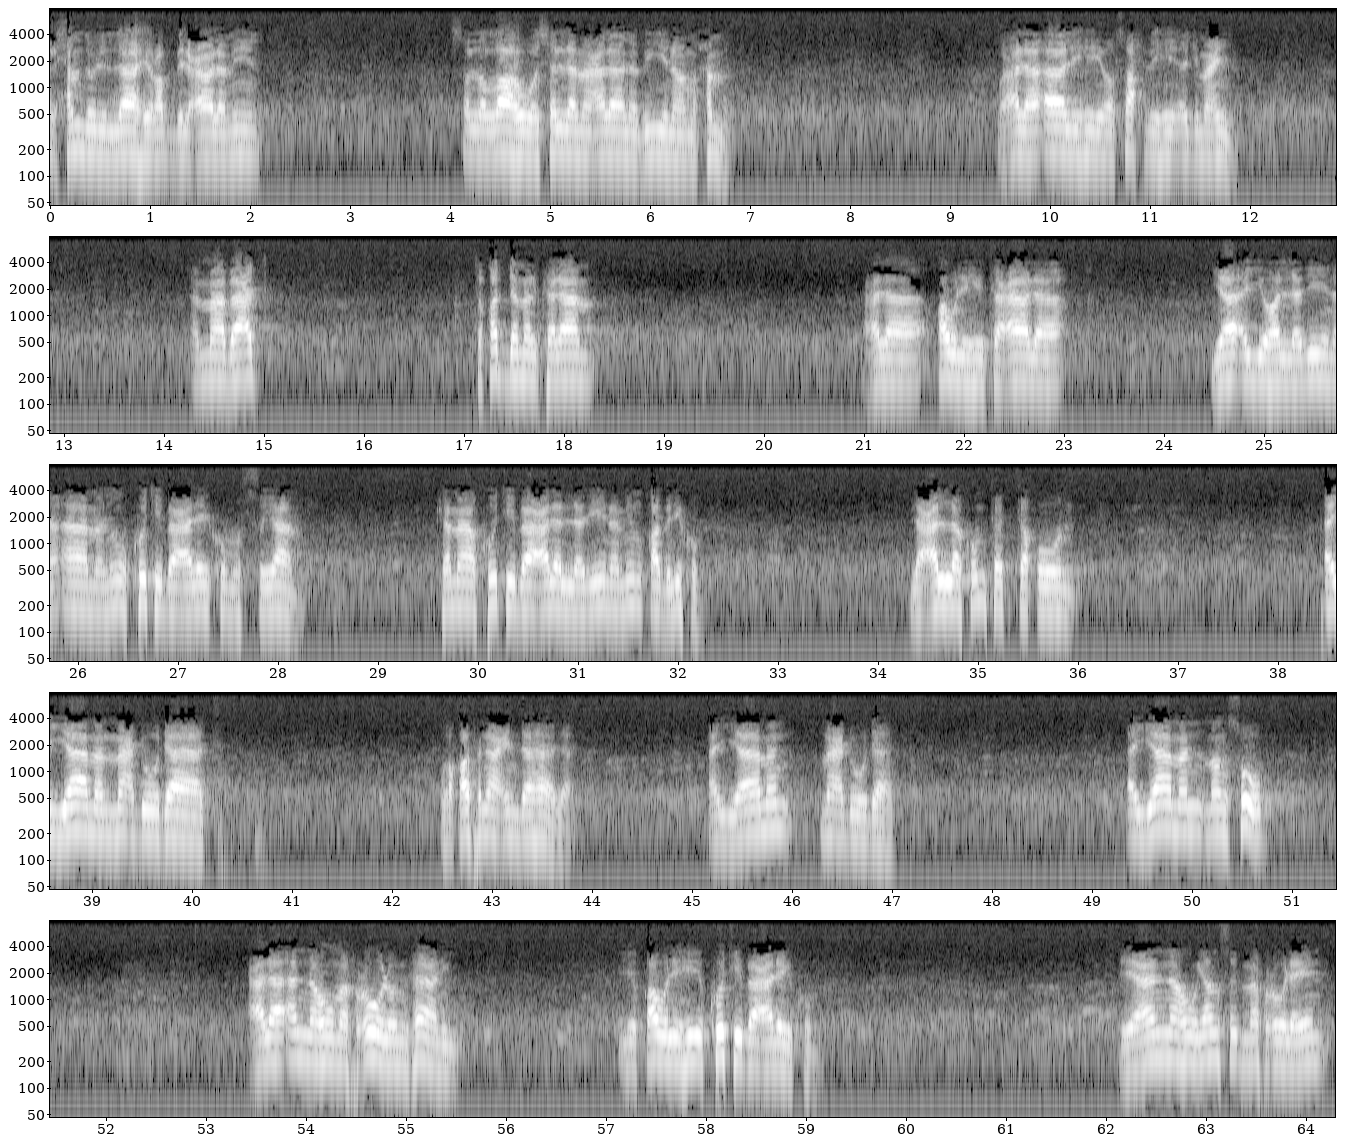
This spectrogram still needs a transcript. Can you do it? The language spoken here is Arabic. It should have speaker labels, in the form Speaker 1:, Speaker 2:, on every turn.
Speaker 1: الحمد لله رب العالمين صلى الله وسلم على نبينا محمد وعلى آله وصحبه أجمعين. أما بعد تقدم الكلام على قوله تعالى يا أيها الذين آمنوا كتب عليكم الصيام. كما كتب على الذين من قبلكم. لعلكم تتقون. أياما معدودات. وقفنا عند هذا. أياما معدودات. أياما منصوب. على أنه مفعول ثاني. لقوله كتب عليكم. لأنه ينصب مفعولين.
